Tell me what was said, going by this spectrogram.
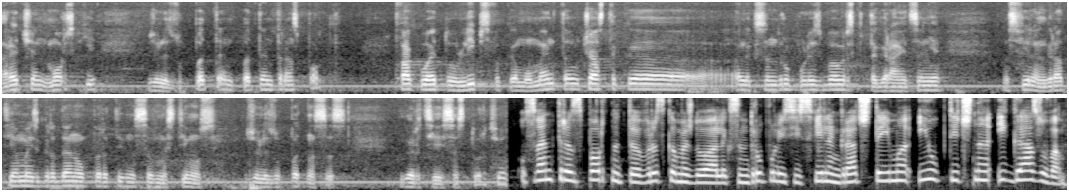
речен, морски, железопътен, пътен транспорт. Това, което липсва към момента, е участъка Александрополис българската граница. Ние на Свиленград имаме изградена оперативна съвместимост железопътна с Гърция и с Турция. Освен транспортната връзка между Александрополис и Свиленград, ще има и оптична и газова.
